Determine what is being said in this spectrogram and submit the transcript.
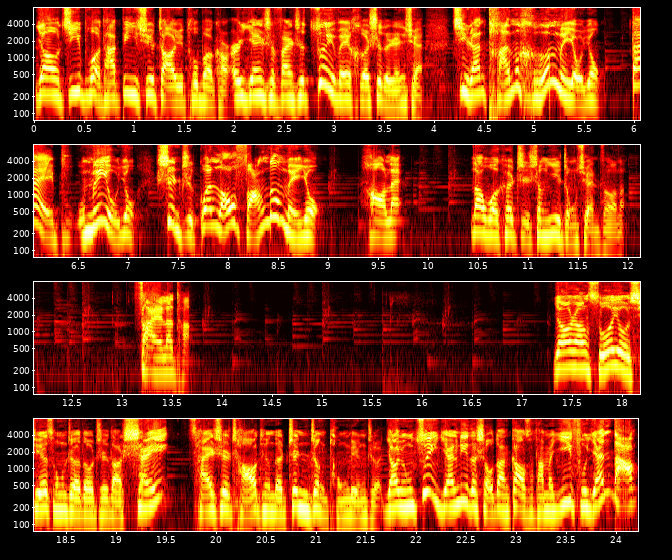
要击破它，必须找一突破口，而严世蕃是最为合适的人选。既然弹劾没有用，逮捕没有用，甚至关牢房都没用，好嘞，那我可只剩一种选择了：宰了他。要让所有胁从者都知道谁才是朝廷的真正统领者，要用最严厉的手段告诉他们依附严党，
